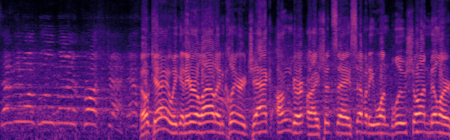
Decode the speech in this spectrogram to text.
71 blue minor cross check. Okay, we can hear loud and clear. Jack Unger, or I should say 71 blue. Sean Miller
